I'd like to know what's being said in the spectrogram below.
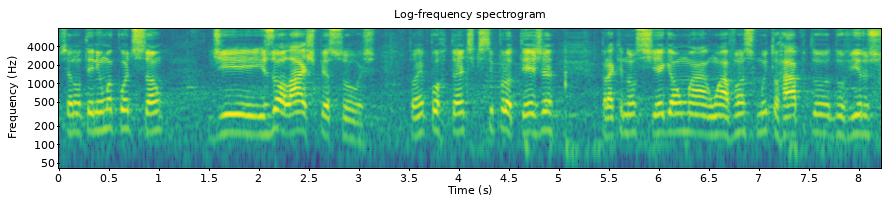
você não tem nenhuma condição de isolar as pessoas. Então é importante que se proteja para que não se chegue a uma, um avanço muito rápido do vírus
